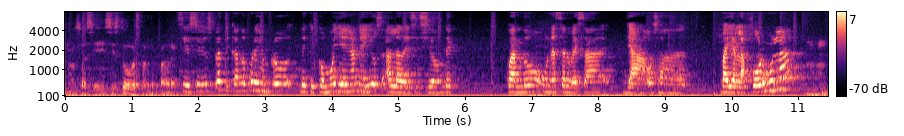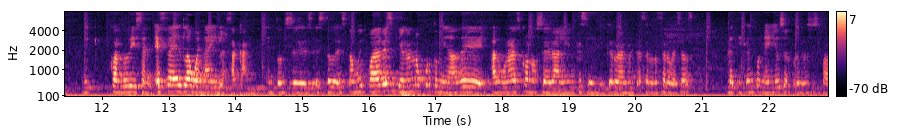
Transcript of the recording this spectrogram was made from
¿no? O sea, sí, sí estuvo bastante padre. Si estuvimos platicando, por ejemplo, de que cómo llegan ellos a la decisión de cuando una cerveza ya, o sea, vaya la fórmula, de cuando dicen, esta es la buena y la sacan. Entonces, esto está muy padre. Si tienen la oportunidad de alguna vez conocer a alguien que se dedique realmente a hacer las cervezas, platican con ellos, el proceso está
